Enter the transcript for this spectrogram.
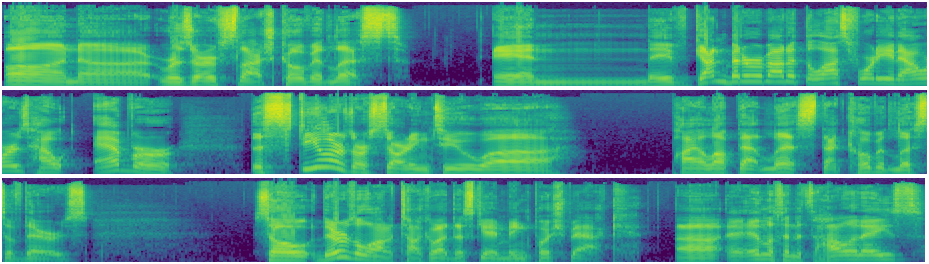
on uh, reserve slash COVID list. And they've gotten better about it the last 48 hours. However, the Steelers are starting to uh, pile up that list, that COVID list of theirs. So there's a lot of talk about this game being pushed back. Uh, and listen, it's the holidays,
